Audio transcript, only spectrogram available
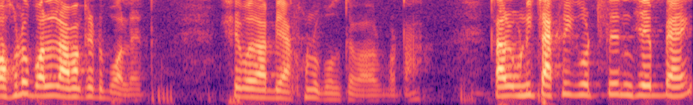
কখনো বলেন আমাকে একটু বলেন। সে বলে, আমি এখনও বলতে পারব না। কারণ উনি চাকরি করতেন যে ব্যাংক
